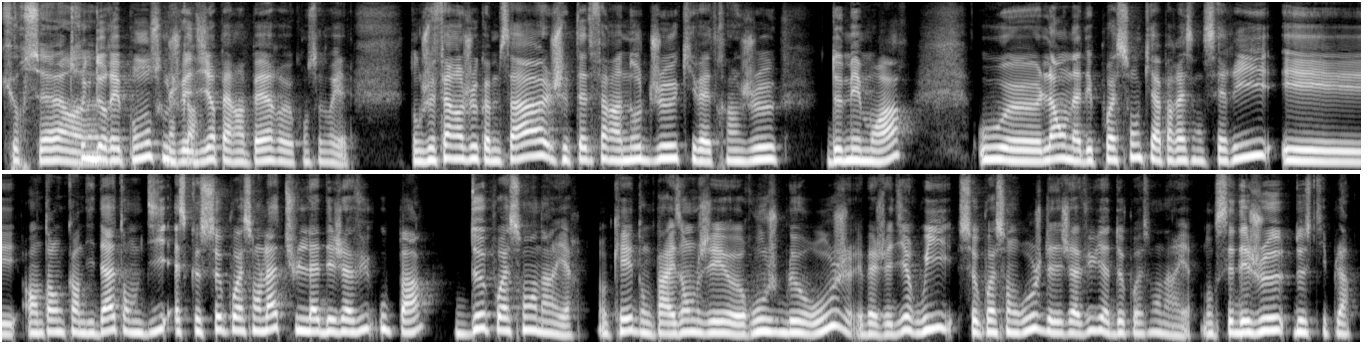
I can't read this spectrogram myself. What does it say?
curseurs, trucs de réponse où je vais dire pair, impair, consonne, voyelle. Donc je vais faire un jeu comme ça, je vais peut-être faire un autre jeu qui va être un jeu de mémoire où euh, là on a des poissons qui apparaissent en série et en tant que candidate on me dit est-ce que ce poisson là tu l'as déjà vu ou pas? Deux poissons en arrière ok donc par exemple j'ai euh, rouge bleu rouge et ben je vais dire oui ce poisson rouge j'ai déjà vu il y a deux poissons en arrière donc c'est des jeux de ce type là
